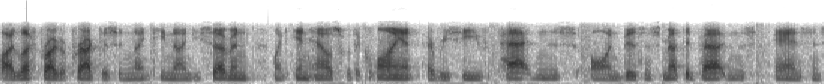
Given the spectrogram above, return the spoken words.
I left private practice in 1997, went in house with a client, have received patents on business method patents, and since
